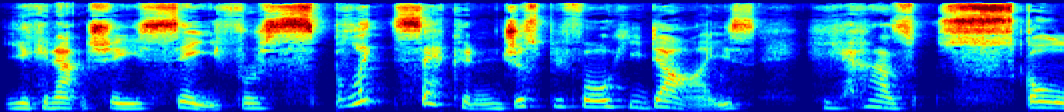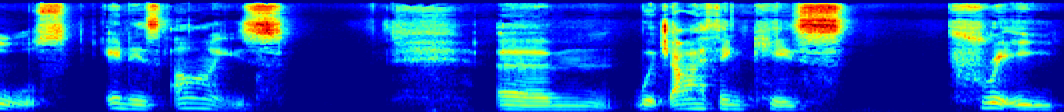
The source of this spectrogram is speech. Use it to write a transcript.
you can actually see for a split second just before he dies, he has skulls in his eyes, um, which I think is pretty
